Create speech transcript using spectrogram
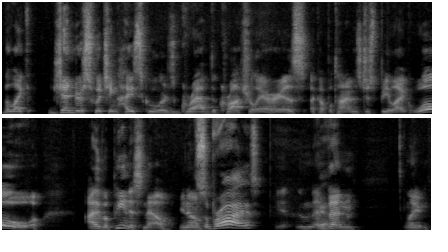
but like gender switching high schoolers grab the crotchal areas a couple times, just be like, "Whoa, I have a penis now," you know, surprise, Yeah, and Yeah. then like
